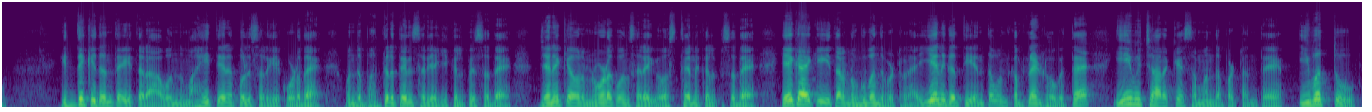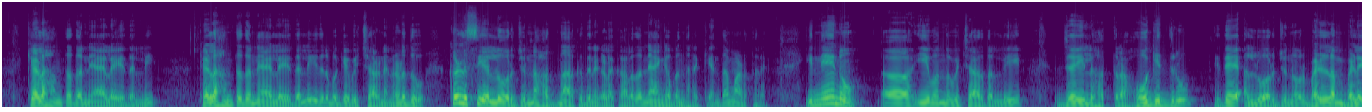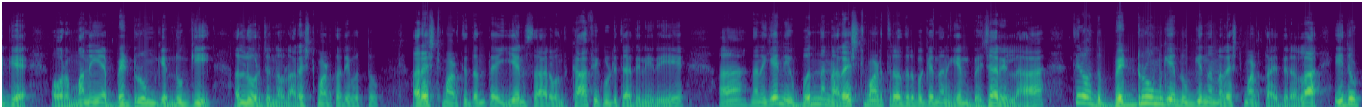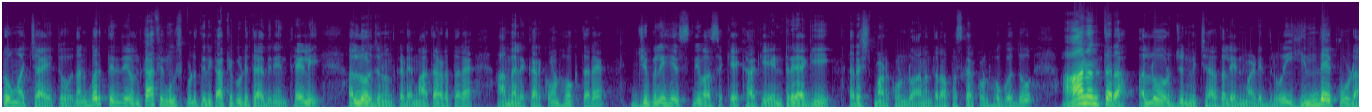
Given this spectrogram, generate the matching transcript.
ಇದ್ದಕ್ಕಿದ್ದಂತೆ ಈ ಥರ ಒಂದು ಮಾಹಿತಿಯನ್ನು ಪೊಲೀಸರಿಗೆ ಕೊಡದೆ, ಒಂದು ಭದ್ರತೆಯನ್ನು ಸರಿಯಾಗಿ ಕಲ್ಪಿಸದೆ, ಜನಕ್ಕೆ ಅವರ ನೋಡೋಕೆ ಒಂದು ಸರಿಯಾಗಿ ವ್ಯವಸ್ಥೆಯನ್ನು ಕಲ್ಪಿಸದೆ, ಏಕಾಏಕಿ ಈ ಥರ ನುಗ್ಗು ಬಂದುಬಿಟ್ರೆ ಏನು ಗತಿ ಅಂತ ಒಂದು ಕಂಪ್ಲೇಂಟ್ ಹೋಗುತ್ತೆ. ಈ ವಿಚಾರಕ್ಕೆ ಸಂಬಂಧಪಟ್ಟಂತೆ ಇವತ್ತು ಕೆಳ ಹಂತದ ನ್ಯಾಯಾಲಯದಲ್ಲಿ ಕೆಳ ಹಂತದ ನ್ಯಾಯಾಲಯದಲ್ಲಿ ಇದರ ಬಗ್ಗೆ ವಿಚಾರಣೆ ನಡೆದು ಕಳಿಸಿ ಅಲ್ಲು ಅರ್ಜುನ್ನ ಹದಿನಾಲ್ಕು ದಿನಗಳ ಕಾಲದ ನ್ಯಾಯಾಂಗ ಬಂಧನಕ್ಕೆ ಅಂತ ಮಾಡ್ತಾರೆ. ಇನ್ನೇನು ಈ ಒಂದು ವಿಚಾರದಲ್ಲಿ ಜೈಲು ಹತ್ತಿರ ಹೋಗಿದ್ದರು ಇದೇ. ಅಲ್ಲು ಅರ್ಜುನ್ ಅವರು ಬೆಳ್ಳಂ ಬೆಳಗ್ಗೆ ಅವರ ಮನೆಯ ಬೆಡ್ರೂಮ್ಗೆ ನುಗ್ಗಿ ಅಲ್ಲು ಅರ್ಜುನ್ ಅವ್ರನ್ನ ಅರೆಸ್ಟ್ ಮಾಡ್ತಾರೆ ಇವತ್ತು. ಅರೆಸ್ಟ್ ಮಾಡ್ತಿದ್ದಂತೆ, ಏನು ಸರ್ ಒಂದು ಕಾಫಿ ಕುಡಿತಾ ಇದ್ದೀನಿ ರೀ ನನಗೆ ನೀವು ಬಂದು ನನ್ನ ಅರೆಸ್ಟ್ ಮಾಡ್ತಿರೋದ್ರ ಬಗ್ಗೆ ನನಗೇನು ಬೇಜಾರಿಲ್ಲ? ತೀರ ಒಂದು ಬೆಡ್ರೂಮ್ಗೆ ನುಗ್ಗಿ ನನ್ನ ಅರೆಸ್ಟ್ ಮಾಡ್ತಾ ಇದ್ದೀರಲ್ಲ, ಇದು ಟೂ ಮಚ್ ಆಯಿತು. ನಾನು ಬರ್ತೀನಿ ರೀ, ಒಂದು ಕಾಫಿ ಮುಗಿಸ್ಬಿಡ್ತೀನಿ, ಕಾಫಿ ಕುಡಿತಾ ಇದ್ದೀನಿ ಅಂತ ಹೇಳಿ ಅಲ್ಲು ಅರ್ಜುನ್ ಒಂದು ಕಡೆ ಮಾತಾಡ್ತಾರೆ. ಆಮೇಲೆ ಕರ್ಕೊಂಡು ಹೋಗ್ತಾರೆ. ಜುಬಿಲಿ ಹಿಲ್ಸ್ ನಿವಾಸಕ್ಕೆ ಹಾಕಿ ಎಂಟ್ರಿ ಆಗಿ ಅರೆಸ್ಟ್ ಮಾಡಿಕೊಂಡು ಆನಂತರ ವಾಪಸ್ ಕರ್ಕೊಂಡು ಹೋಗೋದು. ಆನಂತರ ಅಲ್ಲು ಅರ್ಜುನ್ ವಿಚಾರದಲ್ಲಿ ಏನು ಮಾಡಿದ್ರು, ಈ ಹಿಂದೆ ಕೂಡ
